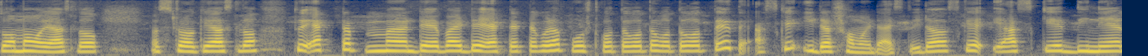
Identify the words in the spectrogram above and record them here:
জমা হয়ে আসলো স্টকে আসলো। তো একটা ডে বাই ডে একটা একটা করে পোস্ট করতে করতে করতে করতে আজকে ইডার সময়টা আসতো এটা আজকে আজকে দিনের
